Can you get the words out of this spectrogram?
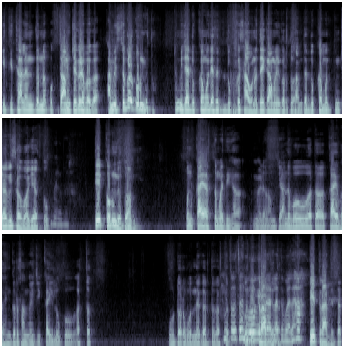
की तिथं आल्यानंतर ना फक्त आमच्याकडे बघा आम्ही सगळं करून घेतो. तुम्ही ज्या दुःखामध्ये असेल ते दुःख सावरण्याचंही कामही करतो. आमच्या दुःखामध्ये तुमच्याही सहभागी असतो. बरोबर. ते करून घेतो आम्ही. पण काय असतं माहिती का? मॅडम आमचे अनुभव आता काय भयंकर सांगायचे? काही लोक असतात पोटावर बोलण्याकरताच असतात तोच पण अनुभव ते त्रास देतात.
